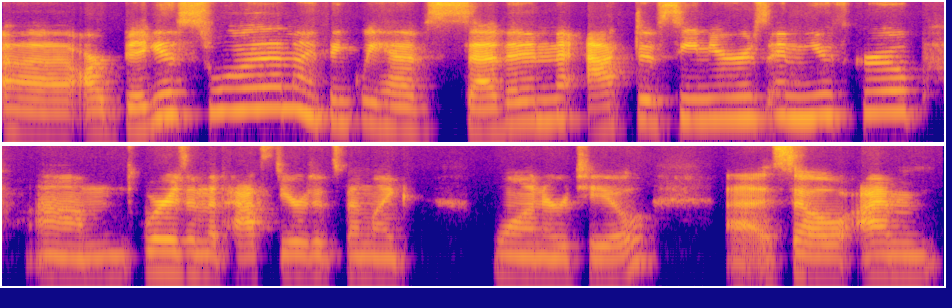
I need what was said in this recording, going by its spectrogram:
uh, our biggest one. I think we have seven active seniors in youth group, um, whereas in the past years it's been like one or two. Uh, so I'm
